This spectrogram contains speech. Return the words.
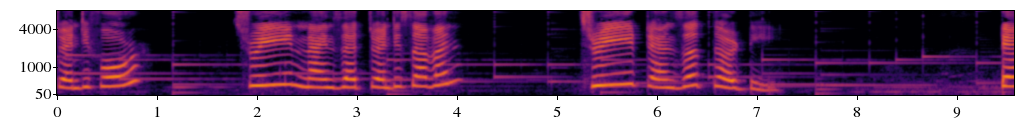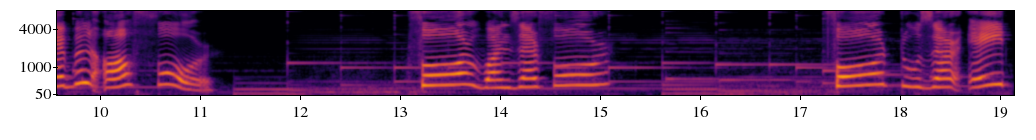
Twenty-four. Twenty-seven. Thirty. Table of four. Four ones four. Four twos are eight.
